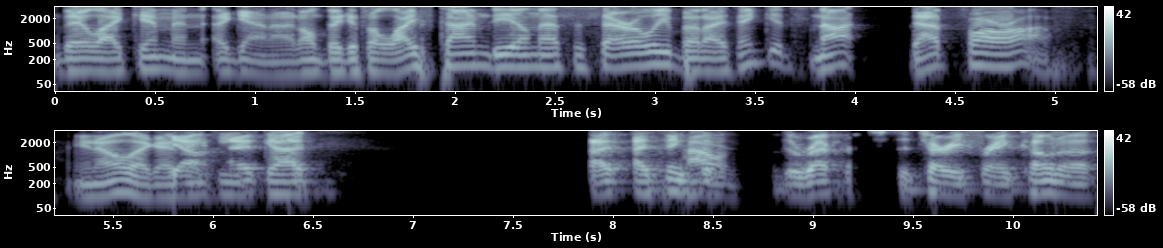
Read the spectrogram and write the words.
they like him. And again, I don't think it's a lifetime deal necessarily, but I think it's not that far off. You know, like I yeah, think he's I, got. I, I think the, the reference to Terry Francona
